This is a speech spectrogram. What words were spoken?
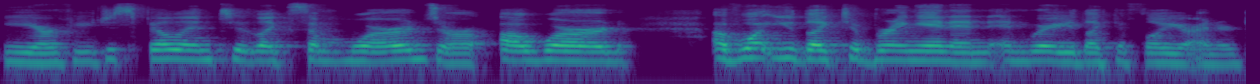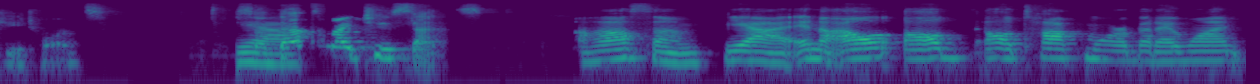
year. If you just fill into like some words or a word of what you'd like to bring in and, and where you'd like to flow your energy towards. Yeah. So that's my two cents. Awesome. Yeah. And I'll I'll I'll talk more, but I want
